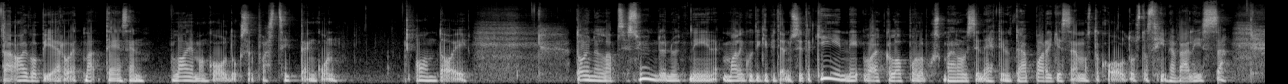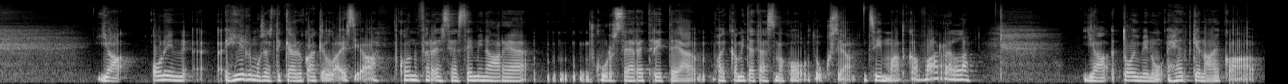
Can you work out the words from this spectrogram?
tämä aivopieru, että mä teen sen laajemman koulutuksen vasta sitten, kun on toi toinen lapsi syntynyt, niin mä olin kuitenkin pitänyt sitä kiinni, vaikka loppujen lopuksi mä olisin ehtinyt tehdä parikin semmoista koulutusta siinä välissä. Ja olin hirmuisesti käynyt kaikenlaisia konferensseja, seminaareja, kursseja, retrittejä, vaikka mitä täsmäkoulutuksia siinä matkan varrella ja toiminut hetken aikaa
